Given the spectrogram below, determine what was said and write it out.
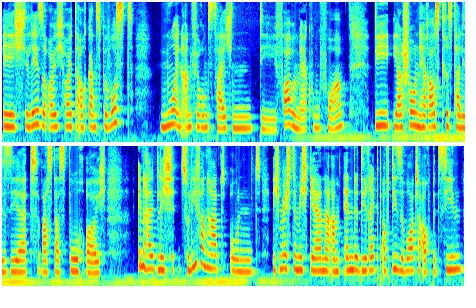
Ich lese euch heute auch ganz bewusst nur in Anführungszeichen die Vorbemerkung vor, die ja schon herauskristallisiert, was das Buch euch inhaltlich zu liefern hat. Und ich möchte mich gerne am Ende direkt auf diese Worte auch beziehen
